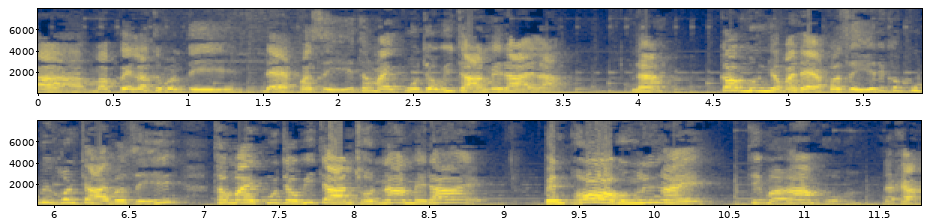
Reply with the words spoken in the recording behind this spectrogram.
อ่ามาเป็นรัฐมนตรีแดกภาษีทำไมกูจะวิจารณ์ไม่ได้ล่ะนะก็มึงอย่ามาแดกภาษีก็กูเป็นคนจ่ายภาษีทำไมกูจะวิจารณ์ชนน่านไม่ได้ เป็นพ่อมึงหรือไงที่มาห้ามผมนะครับ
